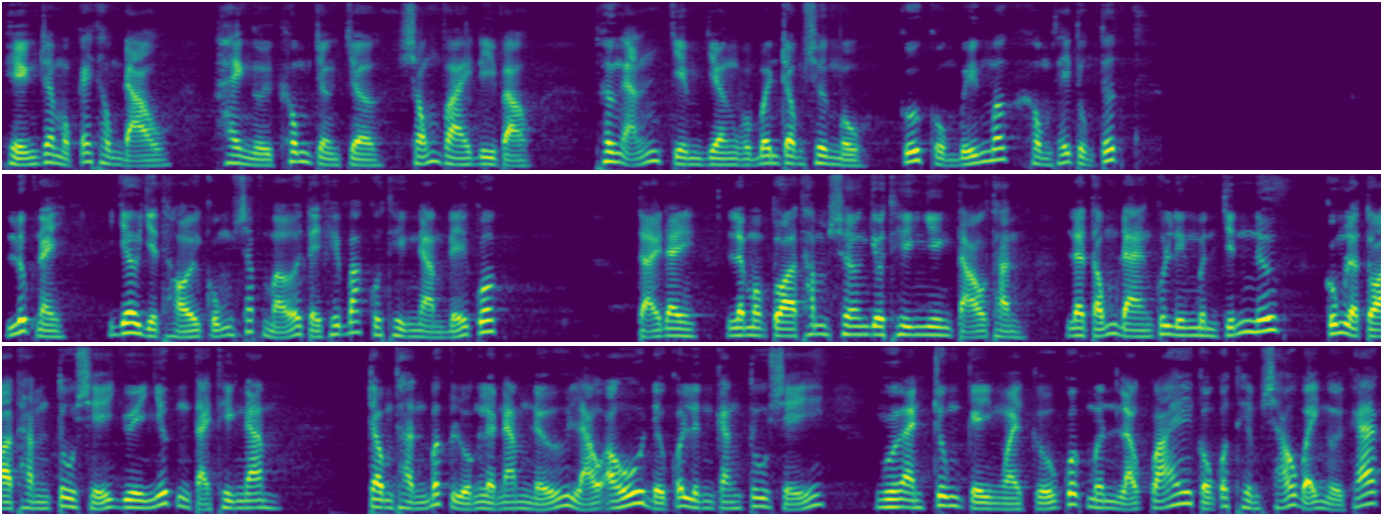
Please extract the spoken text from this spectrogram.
hiện ra một cái thông đạo, hai người không chần chờ, sóng vai đi vào. Thân ảnh chìm dần vào bên trong sương mù, cuối cùng biến mất không thấy tung tích. Lúc này, giao dịch hội cũng sắp mở tại phía bắc của Thiên Nam Đế quốc. Tại đây là một tòa thâm sơn do thiên nhiên tạo thành, là tổng đàn của liên minh chính nước, cũng là tòa thành tu sĩ duy nhất tại Thiên Nam. Trong thành bất luận là nam nữ, lão ấu đều có linh căn tu sĩ, Nguyên Anh Trung Kỳ ngoài cửu quốc minh lão quái còn có thêm 6-7 người khác,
